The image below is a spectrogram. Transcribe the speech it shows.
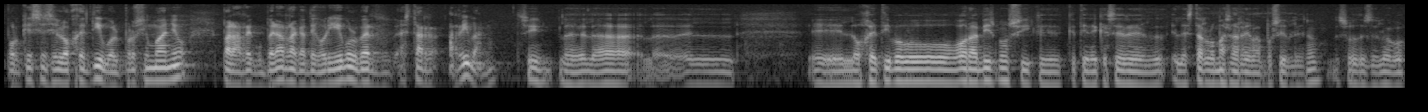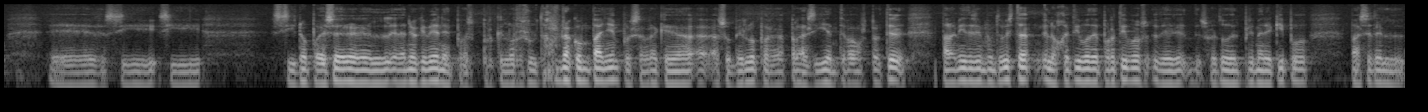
porque ese es el objetivo el próximo año, para recuperar la categoría y volver a estar arriba, ¿no? Sí, la, la, la, el, el, objetivo ahora mismo sí que, que tiene que ser el, el, estar lo más arriba posible, ¿no? Eso desde luego. Eh, si, si si no puede ser el, el, año que viene, pues porque los resultados no acompañen, pues habrá que a, asumirlo para, para el siguiente. Vamos, pero te, para mí, desde mi punto de vista, el objetivo deportivo, de, de, sobre todo del primer equipo, va a ser el,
